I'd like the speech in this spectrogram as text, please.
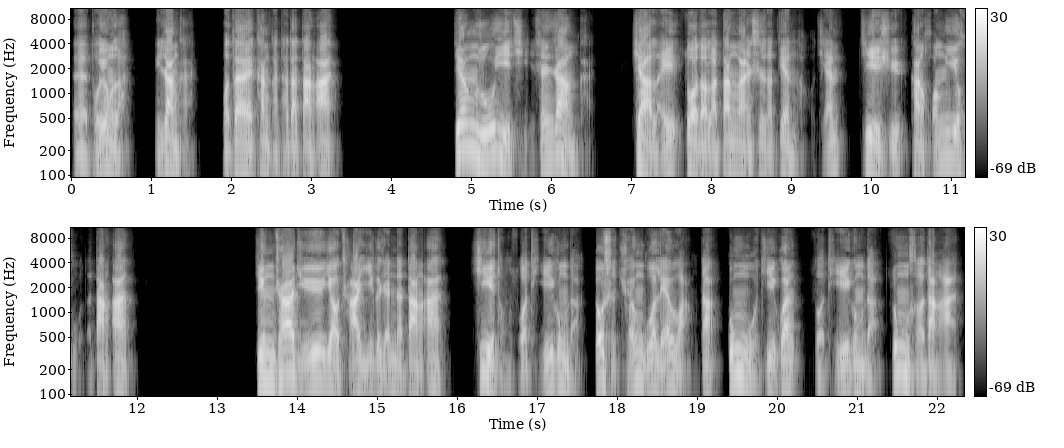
呃，不用了，你让开，我再看看他的档案。江如意起身让开，夏雷坐到了档案室的电脑前，继续看黄一虎的档案。警察局要查一个人的档案，系统所提供的都是全国联网的公务机关所提供的综合档案，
